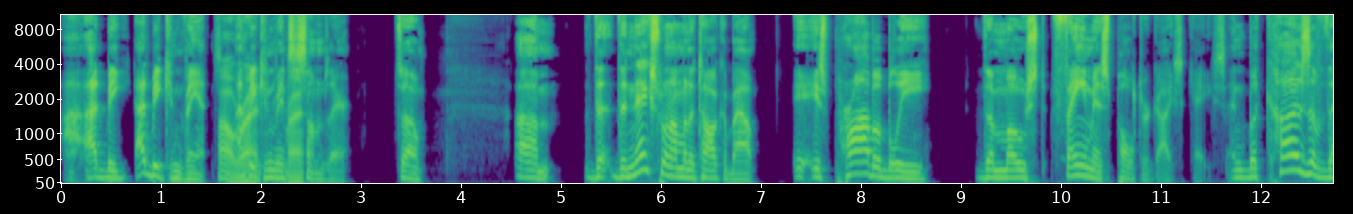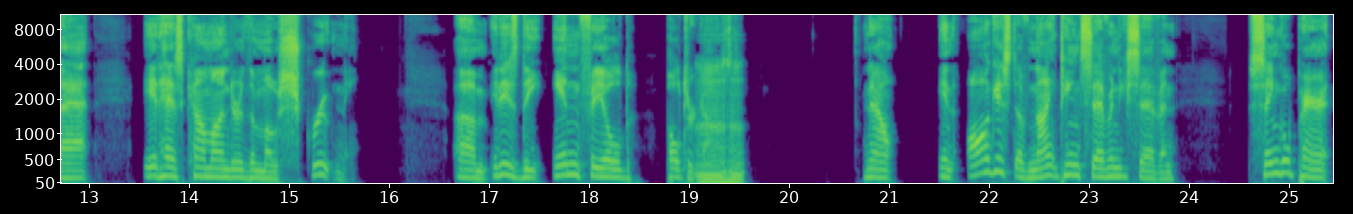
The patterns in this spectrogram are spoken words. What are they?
i'd be i'd be convinced. Oh, right, i'd be convinced right. something's there. So um the the next one i'm going to talk about is probably the most famous poltergeist case. And because of that it has come under the most scrutiny. Um it is the enfield poltergeist. Mhm. now, in August of 1977, single parent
